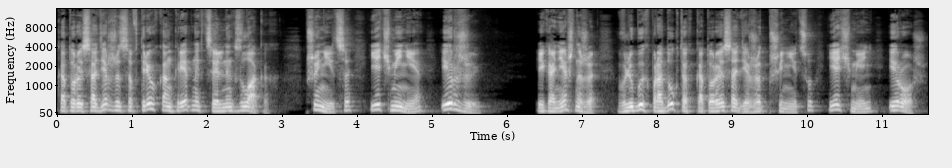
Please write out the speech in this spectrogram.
который содержится в трех конкретных цельных злаках – пшенице, ячмене и ржи. И, конечно же, в любых продуктах, которые содержат пшеницу, ячмень и рожь.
